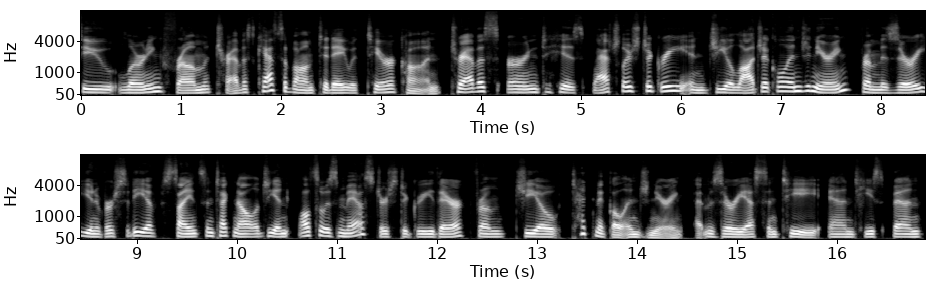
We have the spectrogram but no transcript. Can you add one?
to learning from Travis Kassebaum today with Terracon. Travis earned his bachelor's degree in geological engineering from Missouri University of Science and Technology and also his master's degree there from geotechnical engineering at Missouri S&T. And he's been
